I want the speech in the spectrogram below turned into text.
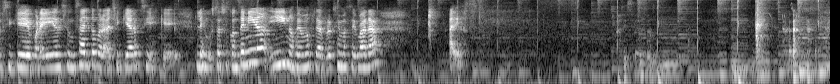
Así que por ahí dense un salto para chequear si es que les gusta su contenido y nos vemos la próxima semana. Adiós. Así se hace.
